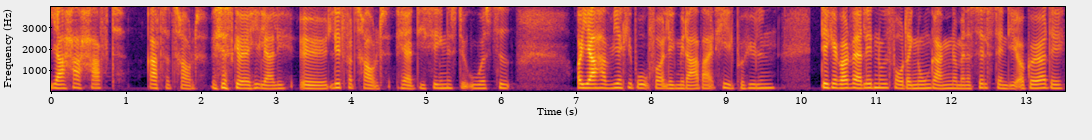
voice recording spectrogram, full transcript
Jeg har haft ret så travlt, hvis jeg skal være helt ærlig. Øh, lidt for travlt her de seneste ugers tid. Og jeg har virkelig brug for at lægge mit arbejde helt på hylden det kan godt være lidt en udfordring nogle gange, når man er selvstændig, at gøre det.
